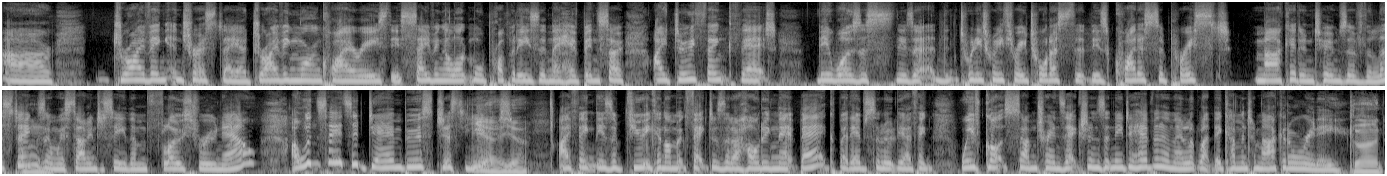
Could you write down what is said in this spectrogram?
are driving interest, they are driving more inquiries, they're saving a lot more properties than they have been. So, I do think that there was a there's a 2023 taught us that there's quite a suppressed market in terms of the listings Mm. and we're starting to see them flow through now. I wouldn't say it's a dam burst just yet. Yeah, yeah. I think there's a few economic factors that are holding that back, but absolutely I think we've got some transactions that need to happen and they look like they're coming to market already. Good.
